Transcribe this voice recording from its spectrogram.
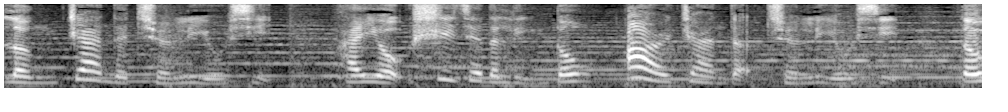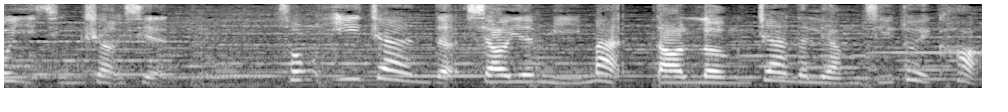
冷战的权力游戏》，还有《世界的凛冬》《二战的权力游戏》都已经上线。从一战的硝烟弥漫到冷战的两极对抗，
